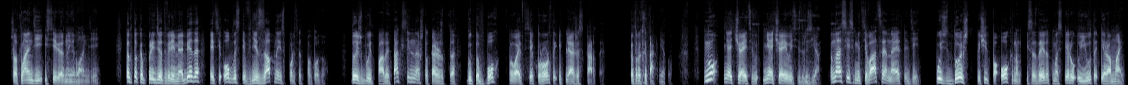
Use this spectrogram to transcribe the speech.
– Шотландии и Северной Ирландии. Как только придет время обеда, эти области внезапно испортят погоду. Дождь будет падать так сильно, что кажется, будто Бог смывает все курорты и пляжи с карты, которых и так нету. Но не, отчаивайте, не отчаивайтесь, друзья. У нас есть мотивация на этот день. Пусть дождь стучит по окнам и создает атмосферу уюта и романтики.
